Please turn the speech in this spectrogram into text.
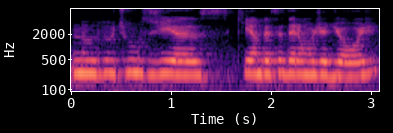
nos últimos dias que antecederam o dia de hoje.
